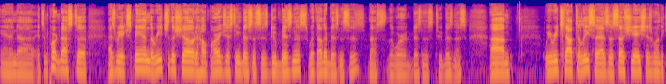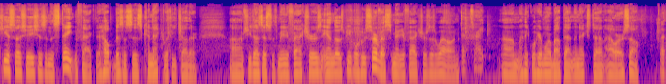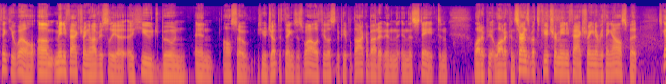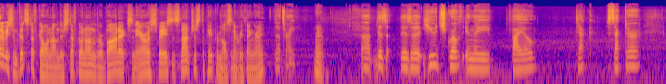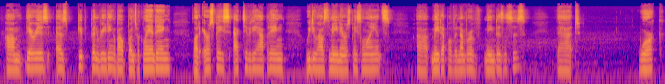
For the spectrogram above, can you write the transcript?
and uh, it's important to us to, as we expand the reach of the show, to help our existing businesses do business with other businesses. Thus, the word business to business. Um, we reached out to Lisa as an association, as one of the key associations in the state, in fact, that help businesses connect with each other. Uh, she does this with manufacturers and those people who service manufacturers as well. And that's right. Um, I think we'll hear more about that in the next uh, hour or so. I think you will. Um, manufacturing, obviously, a, a, huge boon, and also huge other things as well. If you listen to people talk about it in in this state, and a lot of a lot of concerns about the future of manufacturing and everything else, but there's got to be some good stuff going on. There's stuff going on with robotics and aerospace. It's not just the paper mills and everything, right? That's right. Right. Uh, there's there's a huge growth in the biotech sector um, there is, as people have been reading about Brunswick Landing, a lot of aerospace activity happening. We do house the Maine Aerospace Alliance, uh, made up of a number of Maine businesses that work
